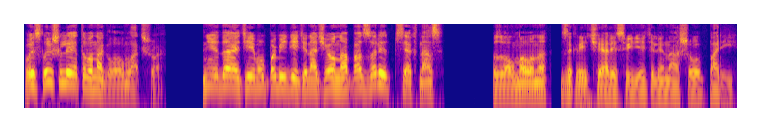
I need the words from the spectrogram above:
«Вы слышали этого наглого младшего? Не дайте ему победить, иначе он опозорит всех нас!» Взволнованно закричали свидетели нашего пари.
